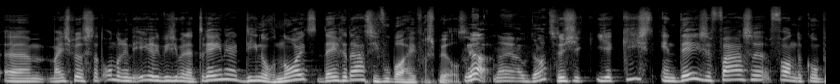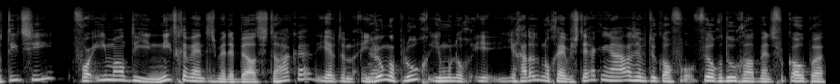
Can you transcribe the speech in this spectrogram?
Ehm, maar je speelt, staat onder in de Eredivisie met een trainer die nog nooit degradatievoetbal heeft gespeeld. Ja, nou ja, ook dat. Dus je, je kiest in deze fase van de competitie voor iemand die niet gewend is met de beltjes te hakken. Je hebt een, een Ja. jonge ploeg. Je, moet nog, je, je gaat ook nog geen versterking halen. Ze hebben natuurlijk al veel gedoe gehad met het verkopen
